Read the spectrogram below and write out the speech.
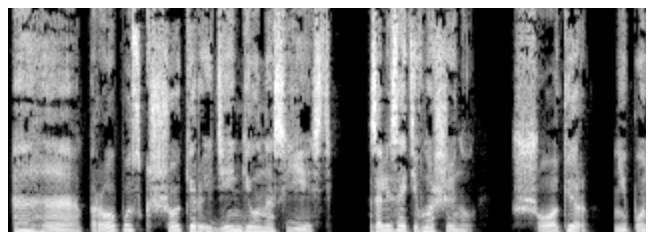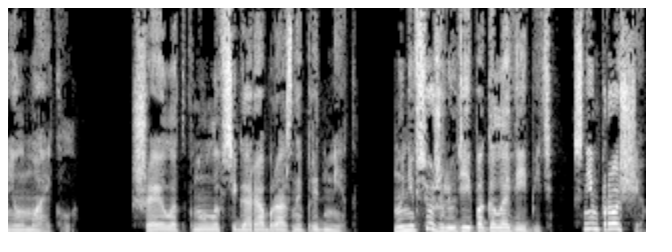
«Ага, пропуск, шокер и деньги у нас есть. Залезайте в машину». «Шокер?» — не понял Майкл. Шейла ткнула в сигарообразный предмет. «Ну не все же людей по голове бить, с ним проще».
